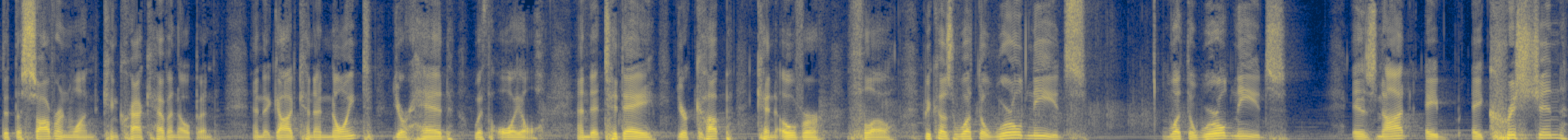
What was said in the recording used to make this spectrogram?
that the sovereign one can crack heaven open and that God can anoint your head with oil and that today your cup can overflow. Because what the world needs, what the world needs is not a, a Christian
